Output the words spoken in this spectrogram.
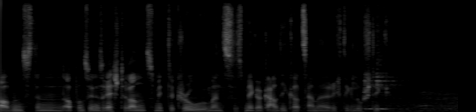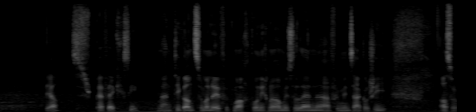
abends dann ab und zu in ein Restaurant mit der Crew. Wir haben es mega Gaudi zusammen, richtig lustig. Ja, es war perfekt. Gewesen. Wir haben die ganzen Manöver gemacht, die ich noch lernen musste, auch für meinen Segelski. Also,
